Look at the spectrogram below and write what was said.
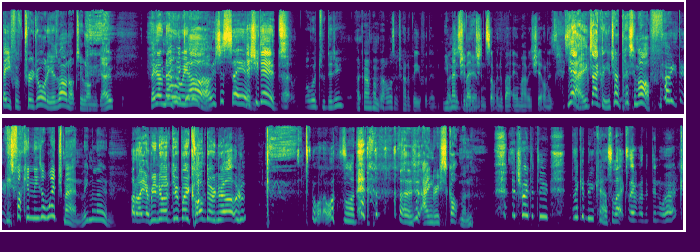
beef with True Geordie as well not too long ago. They don't know No, who I we didn't. are. I was just saying. yes, you did. Uh, what would, did you? I can't remember. I wasn't trying to beef with him. You I mentioned just him. something about him having shit on his. Yeah, stomach. exactly. You tried to piss him off. No, you didn't. He's fucking. He's a wedge man. Leave him alone. All right, I mean, you boy, calm down now. I don't know what that was. Oh, what? Angry Scotsman. I tried to do like a Newcastle accent, but it didn't work.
